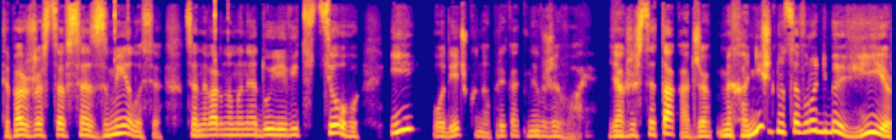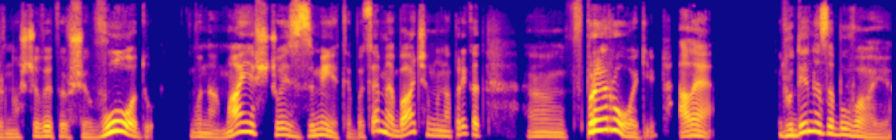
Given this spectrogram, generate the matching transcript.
тепер вже це все змилося. Це, напевно, мене дує від цього. І водичку, наприклад, не вживає. Як же ж це так? Адже механічно це вроді би вірно, що випивши воду, вона має щось змити. Бо це ми бачимо, наприклад, е, в природі. Але людина забуває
